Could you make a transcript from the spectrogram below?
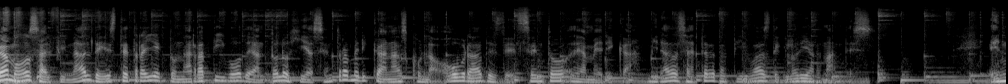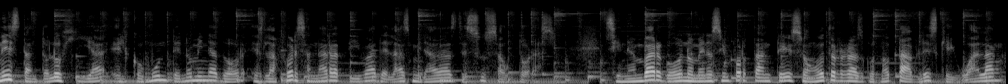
Llegamos al final de este trayecto narrativo de antologías centroamericanas con la obra Desde el Centro de América, Miradas Alternativas de Gloria Hernández. En esta antología, el común denominador es la fuerza narrativa de las miradas de sus autoras. Sin embargo, no menos importante son otros rasgos notables que igualan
